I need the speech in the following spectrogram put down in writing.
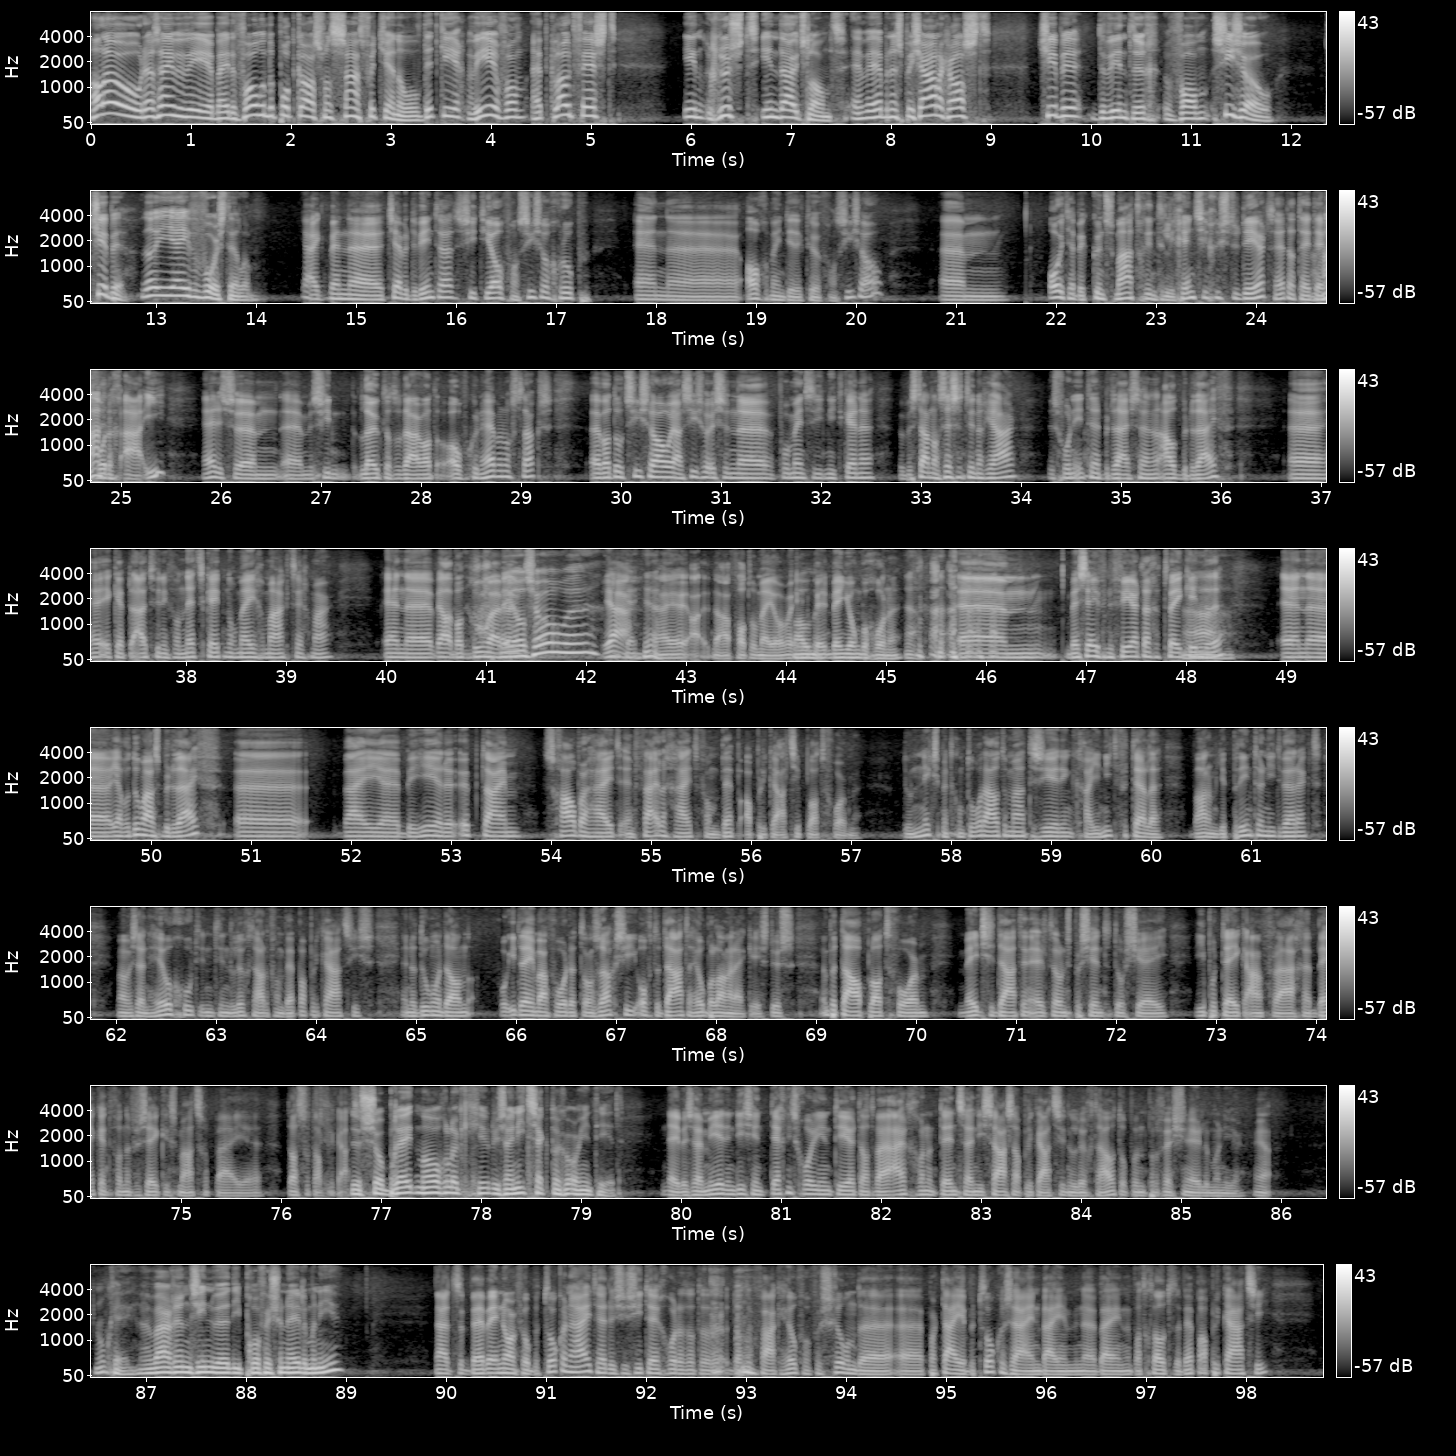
Hallo, daar zijn we weer bij de volgende podcast van SaaS for Channel. Dit keer weer van het Cloudfest in Rust in Duitsland. En we hebben een speciale gast, Chibbe de Winter van CISO. Chibbe, wil je je even voorstellen? Ja, ik ben uh, Chibbe de Winter, CTO van CISO Groep en uh, algemeen directeur van CISO. Um, ooit heb ik kunstmatige intelligentie gestudeerd. Hè, dat heet Aha. tegenwoordig AI. Hè, dus um, uh, misschien leuk dat we daar wat over kunnen hebben nog straks. Uh, wat doet CISO? Ja, CISO is een, uh, voor mensen die het niet kennen, we bestaan al 26 jaar. Dus voor een internetbedrijf zijn we een oud bedrijf. Uh, ik heb de uitvinding van Netscape nog meegemaakt, zeg maar. En wel, wat doen wij? Ben je al zo? Ja, okay, ja. Nou, nou, valt wel mee hoor. Ik ben, ben, jong begonnen. Ja. um, ben 47, twee ah. kinderen. En ja, wat doen we als bedrijf? wij beheren uptime, schaalbaarheid en veiligheid van webapplicatieplatformen doen niks met kantoorautomatisering. Ik ga je niet vertellen waarom je printer niet werkt. Maar we zijn heel goed in het in de lucht houden van webapplicaties. En dat doen we dan voor iedereen waarvoor de transactie of de data heel belangrijk is. Dus een betaalplatform, medische data in elektronisch patiëntendossier, hypotheekaanvragen, backend van de verzekeringsmaatschappij, dat soort applicaties. Dus zo breed mogelijk, jullie zijn niet sector georiënteerd? Nee, we zijn meer in die zin technisch georiënteerd dat wij eigenlijk gewoon een tent zijn die SaaS-applicatie in de lucht houdt op een professionele manier. Ja. Oké, en waarin zien we die professionele manier? Nou, het, we hebben enorm veel betrokkenheid. Hè. Dus je ziet tegenwoordig dat er, dat er vaak heel veel verschillende uh, partijen betrokken zijn bij een, uh, bij een wat grotere webapplicatie.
